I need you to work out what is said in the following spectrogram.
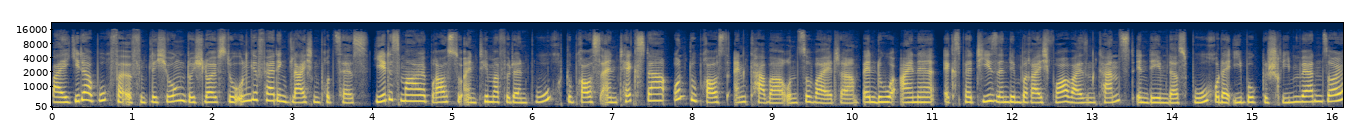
Bei jeder Buchveröffentlichung durchläufst du ungefähr den gleichen Prozess. Jedes Mal brauchst du ein Thema für dein Buch, du brauchst einen Texter und du brauchst ein Cover und so weiter. Wenn du eine Expertise in dem Bereich vorweisen kannst, in dem das Buch oder E-Book geschrieben werden soll,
